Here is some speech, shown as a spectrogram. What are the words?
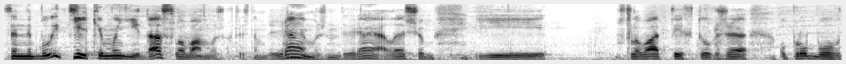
це не були тільки мої да, слова. Може хтось там довіряє, може не довіряє, але щоб і слова тих, хто вже опробував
